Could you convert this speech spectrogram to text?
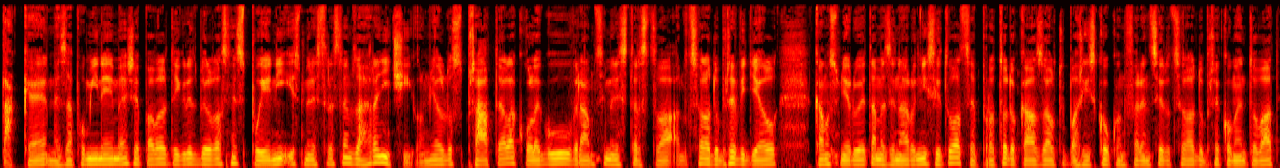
také nezapomínejme, že Pavel Pavel Tigris byl vlastně spojený i s ministerstvem zahraničí. On měl dost přátel a kolegů v rámci ministerstva a docela dobře viděl, kam směruje ta mezinárodní situace. Proto dokázal tu pařížskou konferenci docela dobře komentovat.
